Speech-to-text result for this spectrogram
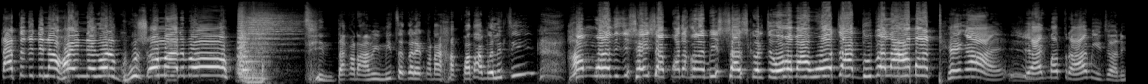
তাতে যদি না হয় নেগর ঘুষও মারবো। চিন্তা করো আমি মিছে করে হা- কথা বলেছি। হাম বলে দিচ্ছি সেই সব কথা করে বিশ্বাস করছে। ও বাবা ও যা দুবেলা আমার ঠেঙায় একমাত্র আমি জানি।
